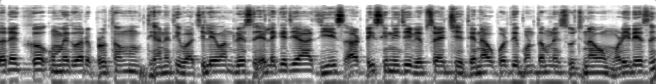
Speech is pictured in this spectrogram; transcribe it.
દરેક ઉમેદવારે પ્રથમ ધ્યાનેથી વાંચી લેવાની રહેશે. એટલે કે જે આ જીએસઆરટીસીની જે વેબસાઇટ છે તેના ઉપરથી પણ તમને સૂચનાઓ મળી રહેશે.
